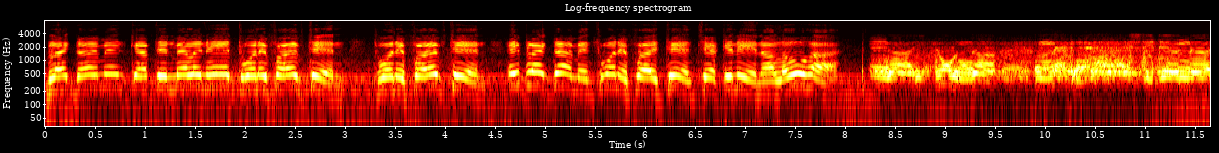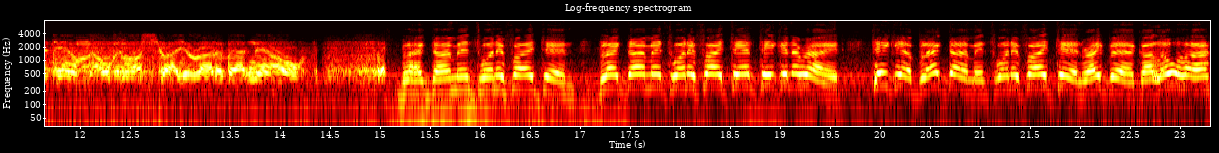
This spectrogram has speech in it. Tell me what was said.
Black Diamond, Captain Melonhead, 2510. 2510. Hey, Black Diamond, 2510, checking in. Aloha. Nah, he's doing uh, nasty down uh, down Melbourne, Australia, right about now. Black Diamond 2510. Black Diamond 2510 taking a ride. Take care, Black Diamond 2510. Right back. Aloha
